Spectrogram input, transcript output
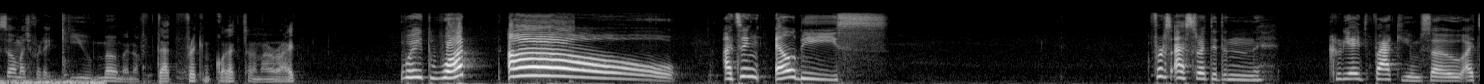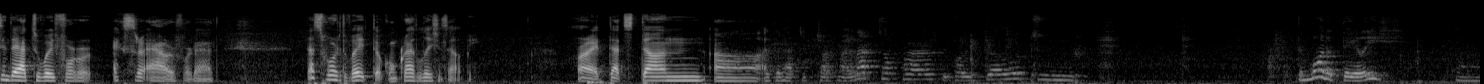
So much for the you moment of that freaking collector, am I right? Wait, what? Oh! I think LB's first asteroid didn't create vacuum, so I think they had to wait for extra hour for that. That's worth the wait though. Congratulations, LB. Alright, that's done. Uh, I'm gonna have to charge my laptop first before we go to the modded daily. Uh,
